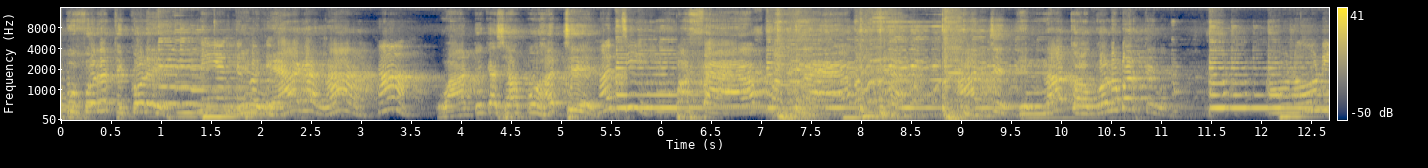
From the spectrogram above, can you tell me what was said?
ಬುಸುರೆ ತಿಕ್ಕೊಳ್ಳಿ ನೀ ತಿಳ್ಕೊತಿ? ಹಾ. ವಾಟಿಕ ಶಾಪು ಹಚ್ಚಿ ಹಚ್ಚಿ. ಪಸ ಪಸ ಪಸ ಹಚ್ಚಿ ದಿನ ತೊಳ್ಕೊಂಡು ಬರ್ತೀನಿ. ನೋಡಿ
